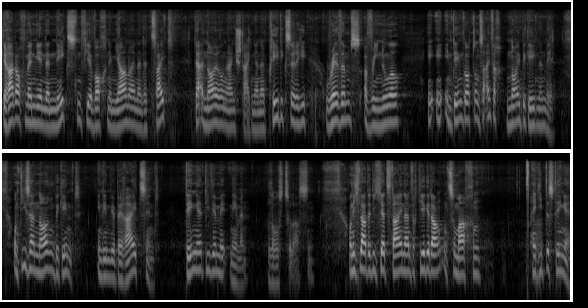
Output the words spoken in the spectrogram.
Gerade auch wenn wir in den nächsten vier Wochen im Januar in eine Zeit der Erneuerung einsteigen, in einer Predigserie Rhythms of Renewal, in dem Gott uns einfach neu begegnen will. Und diese Erneuerung beginnt, indem wir bereit sind, Dinge, die wir mitnehmen, loszulassen. Und ich lade dich jetzt ein, einfach dir Gedanken zu machen, hey, gibt es Dinge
